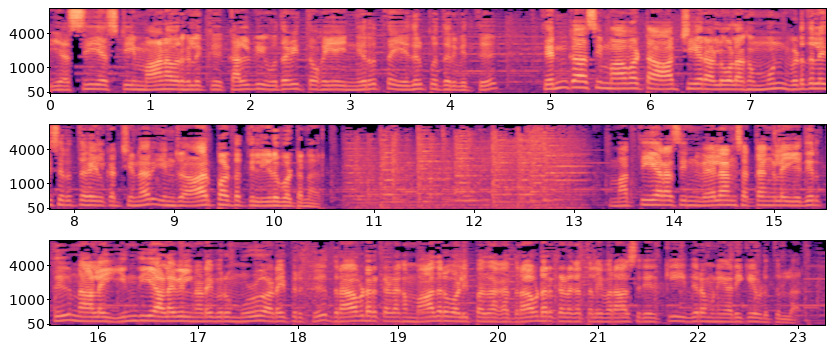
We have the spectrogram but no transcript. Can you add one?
எஸ்சி எஸ்டி மாணவர்களுக்கு கல்வி உதவித்தொகையை நிறுத்த எதிர்ப்பு தெரிவித்து தென்காசி மாவட்ட ஆட்சியர் அலுவலகம் முன் விடுதலை சிறுத்தைகள் கட்சியினர் இன்று ஆர்ப்பாட்டத்தில் ஈடுபட்டனர். மத்திய அரசின் வேளாண் சட்டங்களை எதிர்த்து நாளை இந்திய அளவில் நடைபெறும் முழு அடைப்பிற்கு திராவிடர் கழகம் ஆதரவு அளிப்பதாக திராவிடர் கழக தலைவர் ஆசிரியர் கி. வீரமணி அறிக்கை விடுத்துள்ளார்.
